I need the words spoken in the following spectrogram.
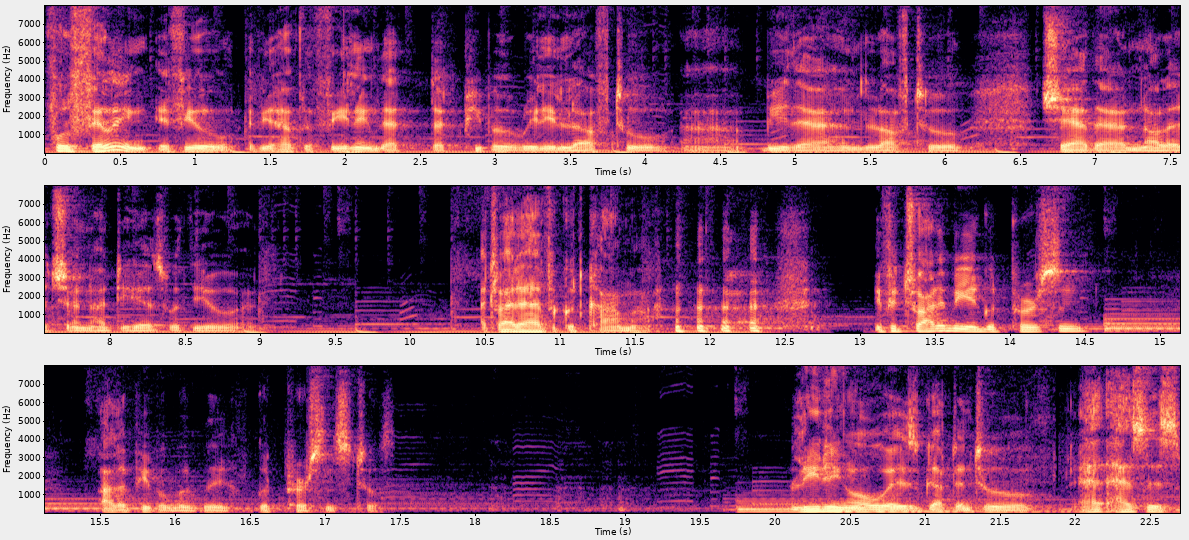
fulfilling if you if you have the feeling that that people really love to uh, be there and love to share their knowledge and ideas with you. I try to have a good karma. if you try to be a good person, other people will be good persons too leading always got into has this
